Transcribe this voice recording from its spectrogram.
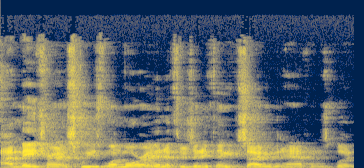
I may try and squeeze one more in if there's anything exciting that happens, but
